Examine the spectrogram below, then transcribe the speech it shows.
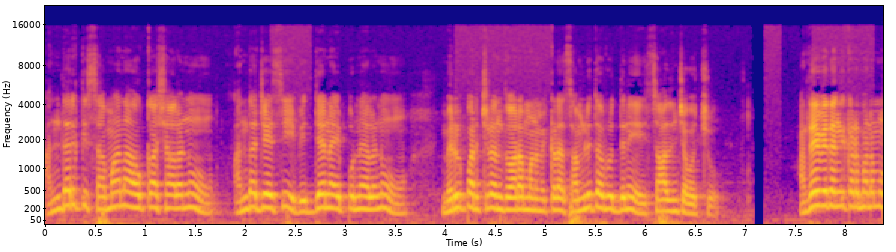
అందరికీ సమాన అవకాశాలను అందజేసి విద్యా నైపుణ్యాలను మెరుగుపరచడం ద్వారా మనం ఇక్కడ సమ్మిళిత వృద్ధిని సాధించవచ్చు. అదేవిధంగా ఇక్కడ మనము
